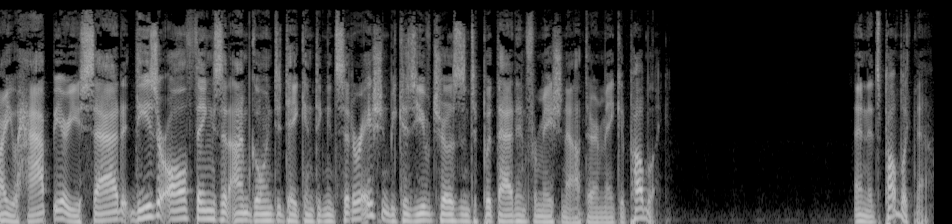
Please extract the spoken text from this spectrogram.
Are you happy? Are you sad? These are all things that I'm going to take into consideration because you've chosen to put that information out there and make it public. And it's public now.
